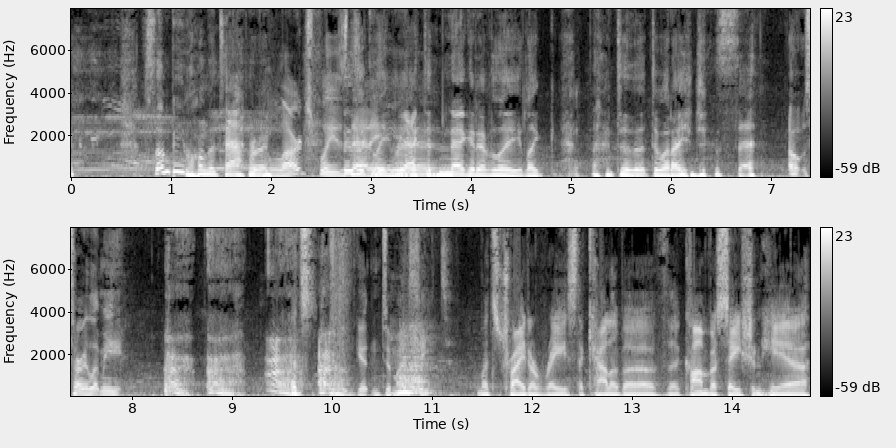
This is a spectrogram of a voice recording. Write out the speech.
Some people in the tavern Large, please, physically Daddy. reacted Uh, negatively, like to the, to what I just said. Oh, sorry. Let me Let's get into my seat. let's try to raise the caliber of the conversation here.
